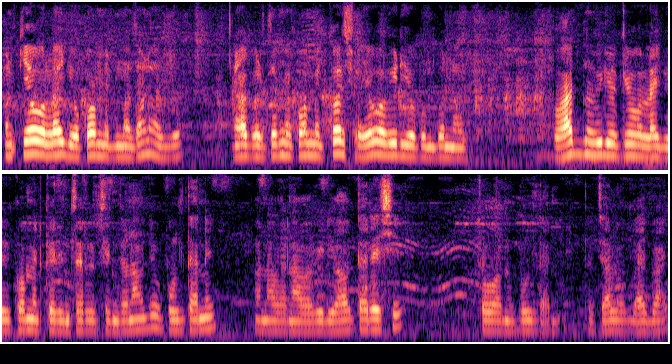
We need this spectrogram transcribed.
પણ કેવો લાગ્યો કોમેન્ટમાં જણાવજો. આગળ તમે કોમેન્ટ કરશો એવો વીડિયો પણ બનાવજો. તો આજનો વીડિયો કેવો લાગ્યો કોમેન્ટ કરીને જરૂરથી જણાવજો ભૂલતા નહીં. નવા નવા વીડિયો આવતા રહેશે. જોવાનું ભૂલતા નહીં. તો ચાલો બાય બાય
